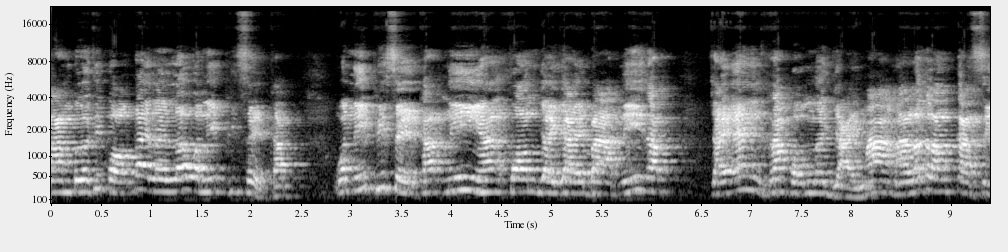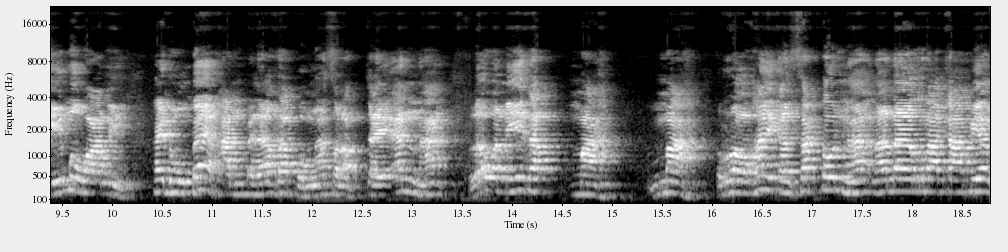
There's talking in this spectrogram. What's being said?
ตามเบอร์ที่บอกได้เลยแล้ววันนี้พิเศษครับ วันนี้พิเศษครับนี่ฮะฟอร์มใหญ่ ๆ แบบนี้ครับใจแอนครับผมนะใหญ่มากนะแล้วกำลังกัดสีเมื่อวานนี่ให้ดูแม่พันไปแล้วครับผมนะสำหรับใจแอนนะฮะแล้ววันนี้ครับมามารอให้กันสักต้นฮะนะในราคาเพียง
